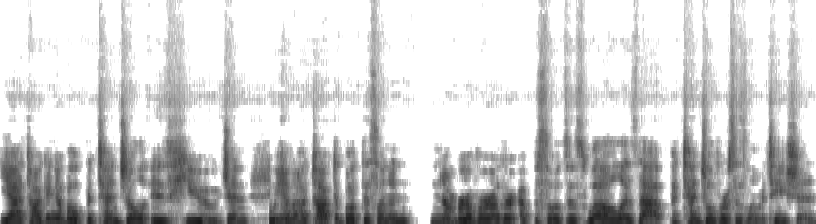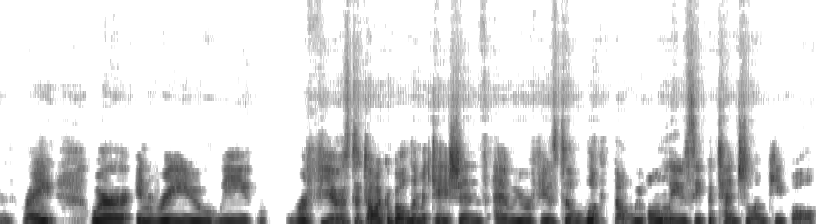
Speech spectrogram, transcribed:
Yeah, talking about potential is huge. And we have talked about this on a number of our other episodes as well as that potential versus limitation, right? Where in ReYu, we refuse to talk about limitations and we refuse to look at them. We only see potential in people.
